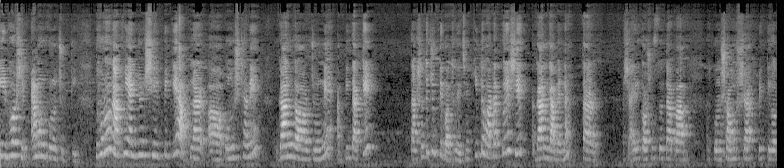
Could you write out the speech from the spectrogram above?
নির্ভরশীল এমন কোনো চুক্তি। ধরুন আপনি একজন শিল্পীকে আপনার অনুষ্ঠানে গান গাওয়ার জন্য আপনি তাকে, তার সাথে চুক্তিবদ্ধ হয়েছে কিন্তু হঠাৎ করে সে গান গাবে না, তার শারীরিক অসুস্থতা বা কোনো সমস্যা, ব্যক্তিগত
